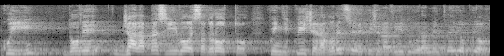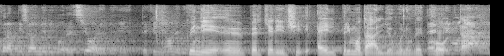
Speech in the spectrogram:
qui dove già l'abrasivo è stato rotto, quindi qui c'è la correzione e qui c'è la finitura, mentre io qui ho ancora bisogno di correzione. Perché quindi eh, per chiarirci, è il primo taglio quello che è conta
